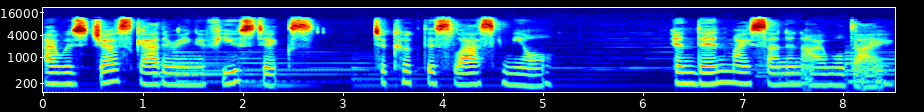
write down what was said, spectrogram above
I was just gathering a few sticks to cook this last meal, and then my son and I will die.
